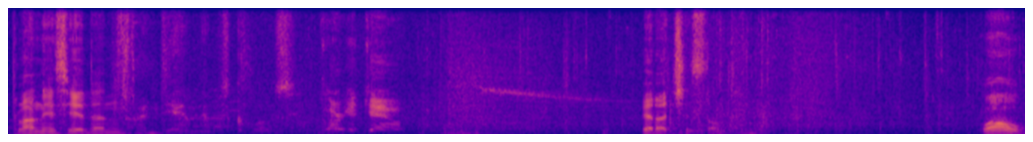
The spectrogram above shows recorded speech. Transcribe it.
Plan jest jeden. Zbierać się stąd. Wow!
